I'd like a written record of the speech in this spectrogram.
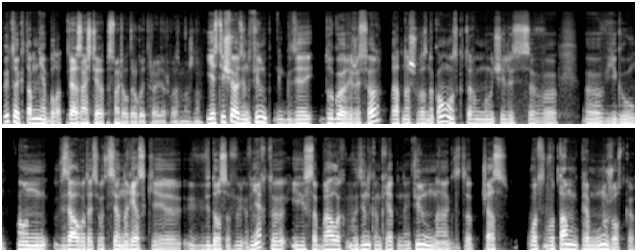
пыток там не было. Да, значит, я посмотрел другой трейлер, возможно. Есть еще один фильм, где другой режиссер, брат нашего знакомого, с которым мы учились в, э, в ЕГУ, он взял вот эти вот все нарезки видосов в в нехту и собрал их в один конкретный фильм на где-то час. Вот, вот там прям, ну, жестко.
